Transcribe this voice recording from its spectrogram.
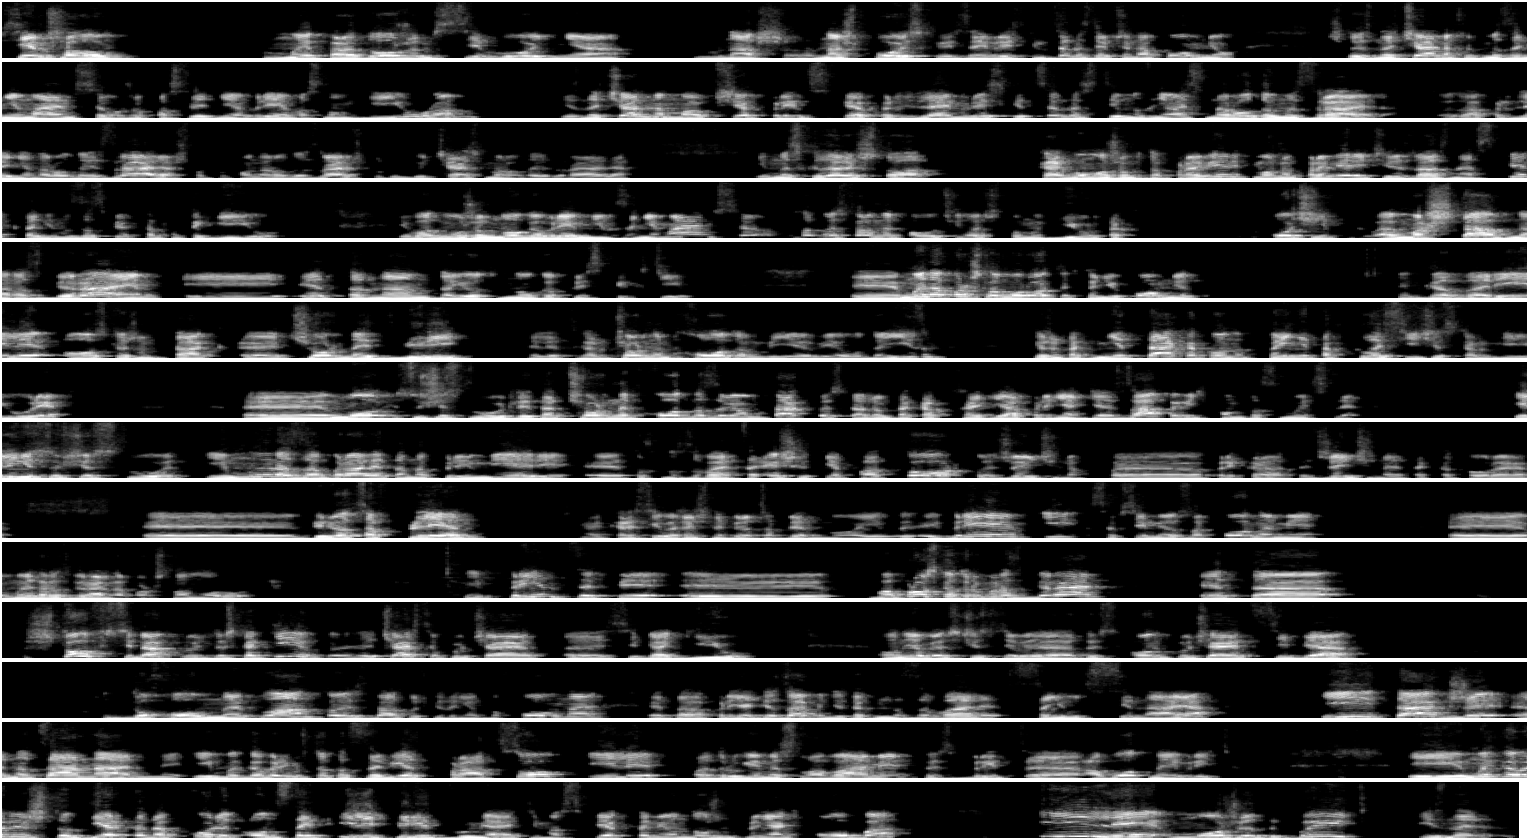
Всем шалом. Мы продолжим сегодня в наш, наш поиск за еврейским ценностям. Я вообще напомню, что изначально, хоть мы занимаемся уже последнее время в основном гиюром, изначально мы вообще, в принципе, определяем еврейские ценности, и мы занимаемся народом Израиля. То есть определение народа Израиля, что такое народ Израиля, что такое быть частью народа Израиля. И мы сказали, что как мы можем это проверить? Можем проверить через разные аспекты. Один из аспектов – это гиюр. И вот мы уже много времени занимаемся. С одной стороны, получилось, что мы гиюр так очень э, масштабно разбираем, и это нам дает много перспектив. Э, мы на прошлом уроке, кто не помнит, говорили о, скажем так, э, черной двери, или, скажем, черным ходом в иудаизм, скажем так, не так, как он принято в классическом гиюре, существует ли этот черный вход, назовем так, то есть, скажем так, обходя принятие заповедей в каком-то смысле, или не существует. И мы разобрали это на примере, э, то, что называется эшит яфатор, то есть женщина, э, то есть женщина это, которая э, берется в плен, красивая женщина берется в плен евреям, и со всеми ее законами мы это разбирали на прошлом уроке. И в принципе вопрос, который мы разбираем, это что в себя включает, то есть какие части включает в себя гию. Он, то есть он включает в себя духовный план, то есть, да, с точки зрения духовной, это принятие заповеди, так называли союз Синая, и также национальный. И мы говорим, что это совет про отцов или, по другими словами, то есть брит, э, авод на иврите. И мы говорили, что гер, когда входит, он стоит или перед двумя этими аспектами, он должен принять оба, или, может быть,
